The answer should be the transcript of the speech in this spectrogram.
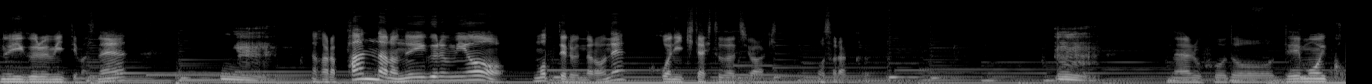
ぬいぐるみって言いますね。た。うん。だからパンダのぬいぐるみを持ってるんだろうね。ここに来た人たちは、きおそらく。うん。なるほど。で、もう一個。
